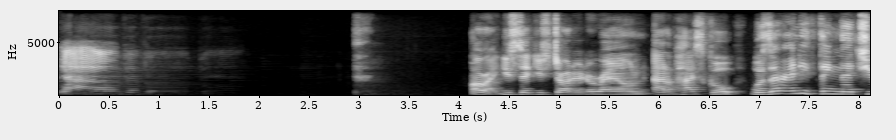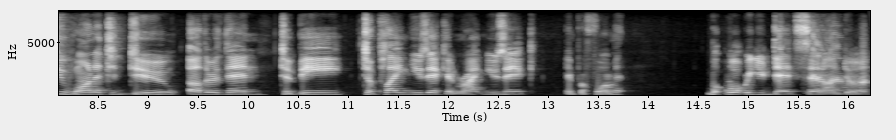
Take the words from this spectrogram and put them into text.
than I've ever All right, you said you started around out of high school. Was there anything that you wanted to do other than to be to play music and write music and perform it? What, what were you dead set on doing?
